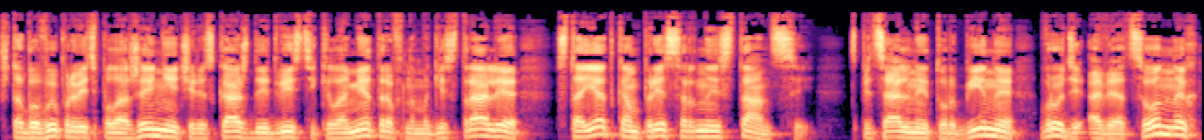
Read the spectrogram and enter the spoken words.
Чтобы выправить положение, через каждые 200 километров на магистрали стоят компрессорные станции. Специальные турбины, вроде авиационных,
